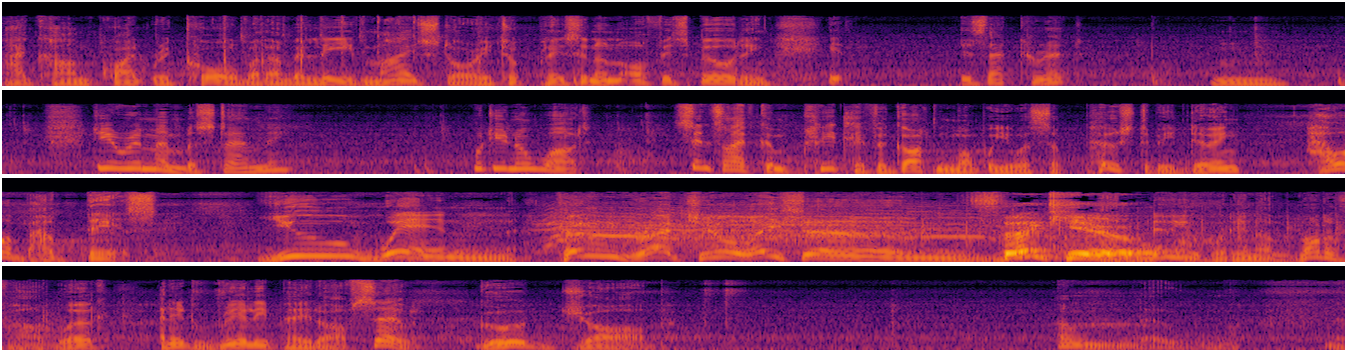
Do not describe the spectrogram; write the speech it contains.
I can't quite recall, but I believe my story took place in an office building. It, is that correct? Hmm. Do you remember, Stanley? Well, do you know what? Since I've completely forgotten what we were supposed to be doing, how about this? You win! Congratulations! Thank you! I know you put in a lot of hard work, and it really paid off. So, good job. Oh, no. No,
